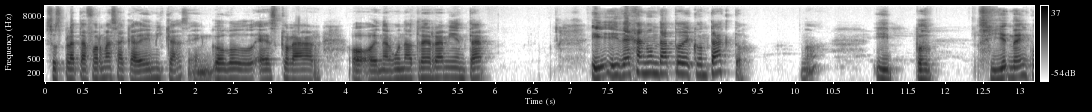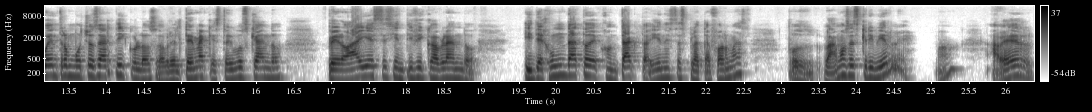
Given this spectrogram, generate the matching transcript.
sus plataformas académicas en Google Escolar o, en alguna otra herramienta, y, dejan un dato de contacto, ¿no? Y pues si no encuentro muchos artículos sobre el tema que estoy buscando, pero hay este científico hablando y dejó un dato de contacto ahí en estas plataformas, pues vamos a escribirle, ¿no? A ver,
